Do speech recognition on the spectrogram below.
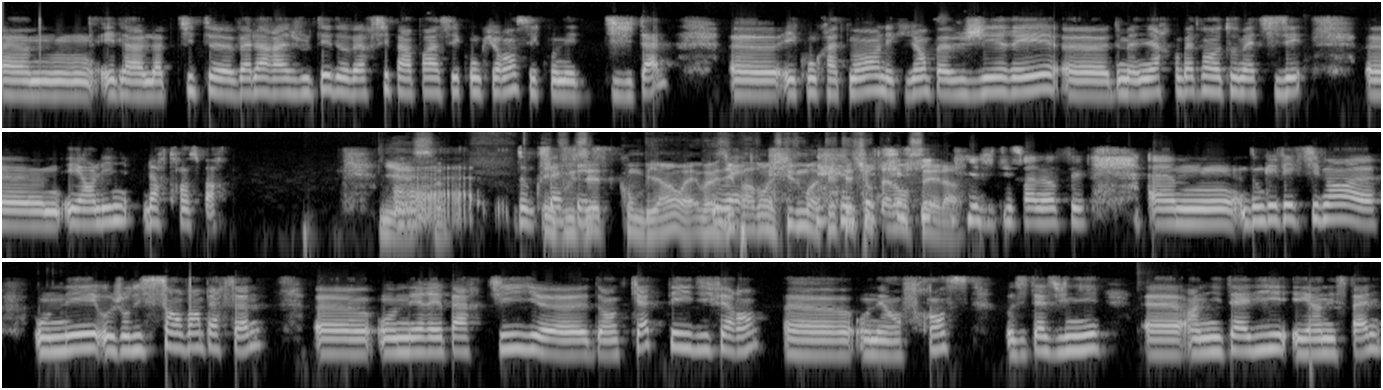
Euh, et la, la petite valeur ajoutée d'Oversea par rapport à ses concurrents, c'est qu'on est digital. Euh, et concrètement, les clients peuvent gérer euh, de manière complètement automatisée euh, et en ligne leur transport. Yes. Euh, donc Et ça, vous êtes combien? Ouais, Vas-y, Ouais. pardon, excuse-moi, t'étais sur ta lancée là. J'étais sur la lancée. Euh, donc effectivement, euh, on est aujourd'hui 120 personnes. On est répartis dans quatre pays différents. On est en France, aux États-Unis, en Italie et en Espagne.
